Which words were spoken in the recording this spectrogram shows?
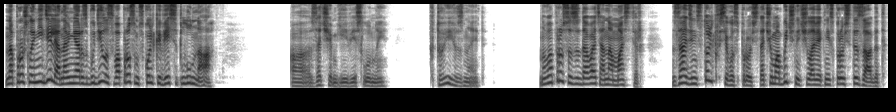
На прошлой неделе она меня разбудила с вопросом, сколько весит луна». «А зачем ей вес луны?» «Кто ее знает?» «Но вопросы задавать она мастер. За день столько всего спросит, о чем обычный человек не спросит и за год.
